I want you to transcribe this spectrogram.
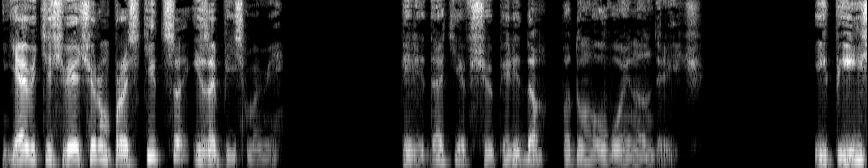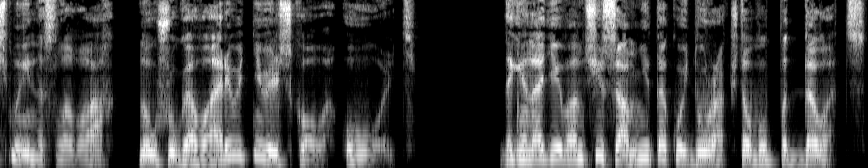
Явитесь вечером проститься и за письмами. — Передать я все передам, — подумал воин Андреевич. И письма, и на словах, но уж уговаривать Невельского увольте. Да Геннадий Иванович и сам не такой дурак, чтобы поддаваться.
